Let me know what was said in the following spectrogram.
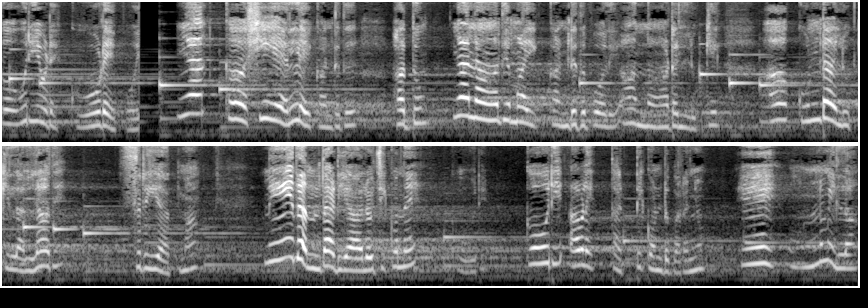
ഗൗരിയുടെ കൂടെ പോയി. ഞാൻ കാശിയല്ലേ കണ്ടത്? അതും ഞാൻ ആദ്യമായി കണ്ടതുപോലെ ആ നാടൻ ലുക്കിൽ ആ കുണ്ട ലുക്കിൽ അല്ലാതെ. ശ്രീ ആത്മാ നീ ഇതെന്താടി ആലോചിക്കുന്നേ? ഗൗരി ഗൗരി അവളെ തട്ടിക്കൊണ്ട് പറഞ്ഞു. ഏ ഒന്നുമില്ല.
